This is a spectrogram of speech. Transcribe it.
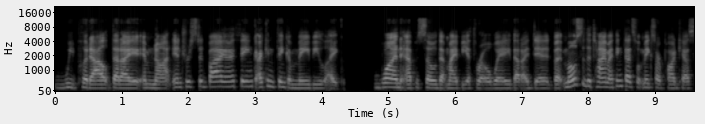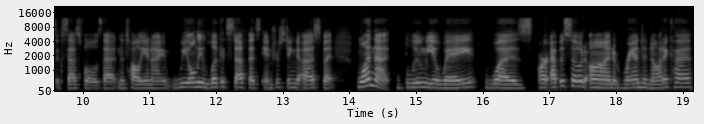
we put out that I am not interested by, I think. I can think of maybe like one episode that might be a throwaway that I did, but most of the time I think that's what makes our podcast successful is that Natalia and I we only look at stuff that's interesting to us, but one that blew me away was our episode on Randonautica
